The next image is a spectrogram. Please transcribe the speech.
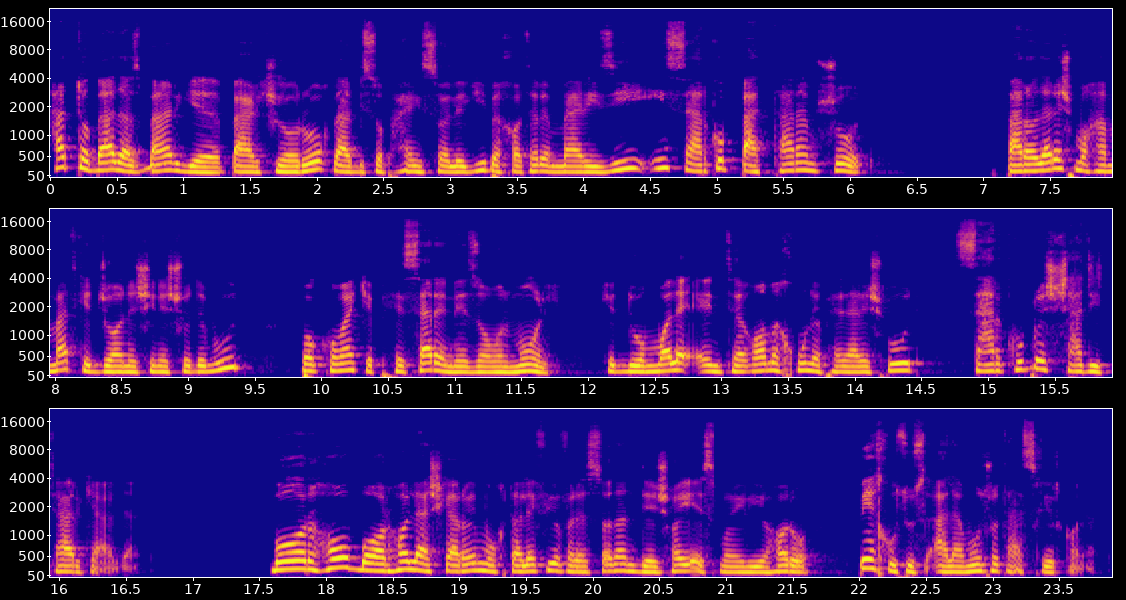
حتی بعد از برگ برکیاروغ در 25 سالگی به خاطر مریضی این سرکوب بدتر هم شد برادرش محمد که جانشین شده بود با کمک پسر نظام الملک که دنبال انتقام خون پدرش بود سرکوب رو شدیدتر کردند. بارها و بارها لشکرهای مختلفی و فرستادن دژهای اسماعیلی ها رو به خصوص علموت رو تسخیر کنند.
